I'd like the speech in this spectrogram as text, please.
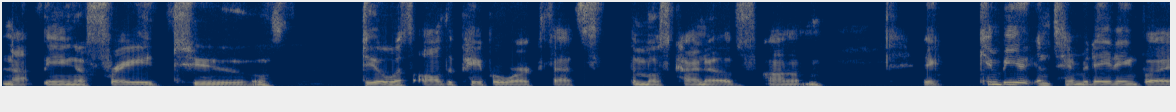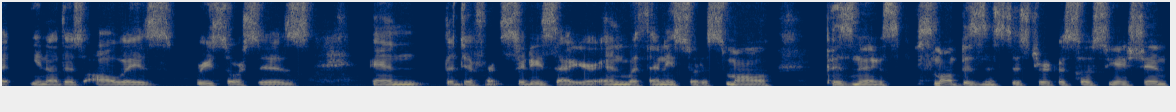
not being afraid to deal with all the paperwork that's the most kind of um, it can be intimidating but you know there's always resources in the different cities that you're in with any sort of small business small business district association.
